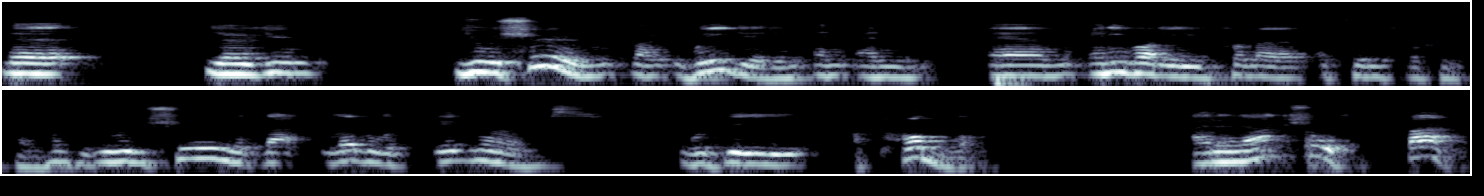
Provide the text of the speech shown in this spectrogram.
the you know you you assume like we did, and and and and anybody from a, a traditional cricket playing country, you would assume that that level of ignorance would be a problem. And in actual fact,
